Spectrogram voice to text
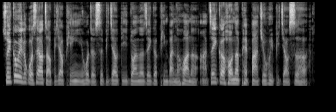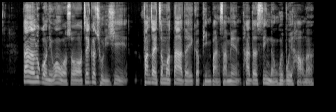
所以各位如果是要找比较便宜或者是比较低端的这个平板的话呢，啊，这个 Honor Pad 八就会比较适合。当然，如果你问我说这个处理器放在这么大的一个平板上面，它的性能会不会好呢？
